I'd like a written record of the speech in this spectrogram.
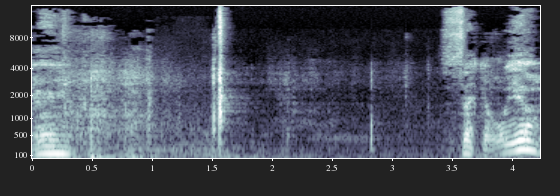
Okay. Second wheel.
